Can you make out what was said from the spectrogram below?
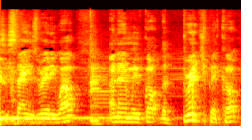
Sustains really well. And then we've got the bridge pickup.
